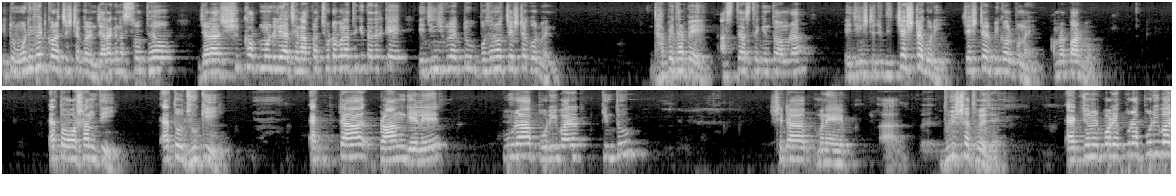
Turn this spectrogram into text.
একটু মোটিভেট করার চেষ্টা করেন। যারা কিনা শ্রদ্ধেয়, যারা শিক্ষক মণ্ডলী আছেন, আপনার ছোটবেলা থেকে তাদেরকে এই জিনিসগুলো একটু বোঝানোর চেষ্টা করবেন। ধাপে ধাপে, আস্তে আস্তে কিন্তু আমরা এই জিনিসটা যদি চেষ্টা করি, চেষ্টার বিকল্প নাই, আমরা পারব। এত অশান্তি, এত ঝুঁকি, একটা প্রাণ গেলে পুরা পরিবারের কিন্তু সেটা মানে ধূলিসাৎ হয়ে যায়। একজনের পরে পুরা পরিবার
